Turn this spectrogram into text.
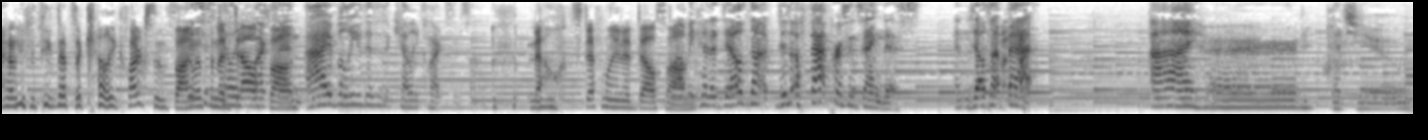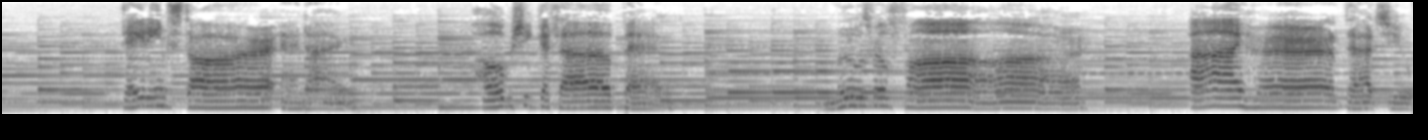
I don't even think that's a Kelly Clarkson song. This that's is an Kelly Adele Clarkson. song. I believe this is a Kelly Clarkson song. No, it's definitely an Adele song. Well, because Adele's not. This, a fat person sang this, and Adele's not fat. I heard that you dating star, and I hope she gets up and moves real far. I heard that you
